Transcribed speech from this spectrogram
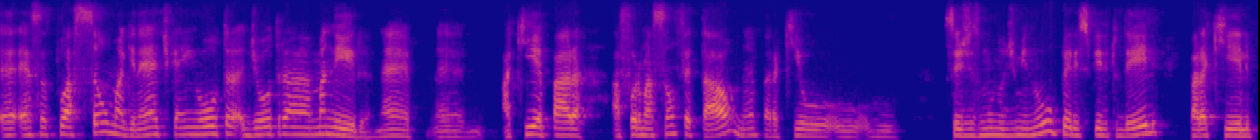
é, essa atuação magnética em outra, de outra maneira. Né? É, aqui é para a formação fetal, né? para que o, o, o Segismundo diminua o perispírito dele, para que ele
